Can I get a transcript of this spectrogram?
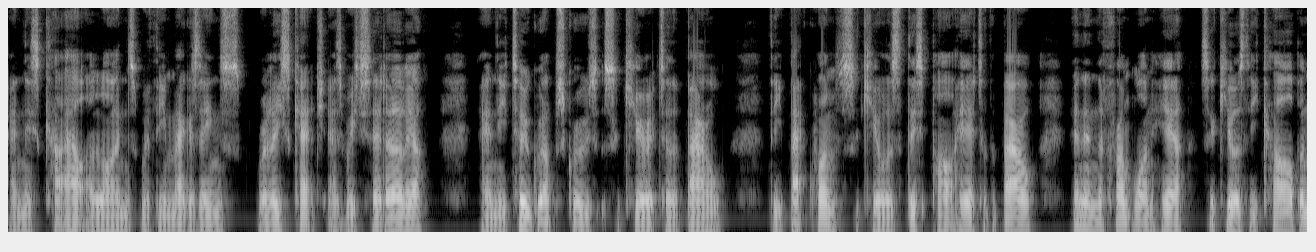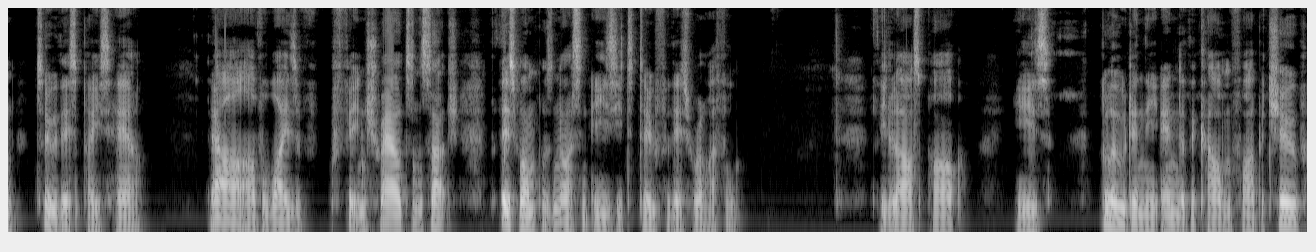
and this cutout aligns with the magazine's release catch as we said earlier and the two grub screws secure it to the barrel. The back one secures this part here to the barrel and then the front one here secures the carbon to this piece here. There are other ways of fitting shrouds and such, but this one was nice and easy to do for this rifle. The last part is glued in the end of the carbon fibre tube,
